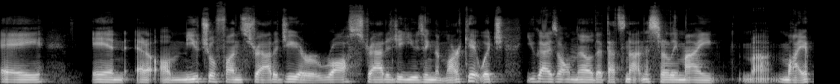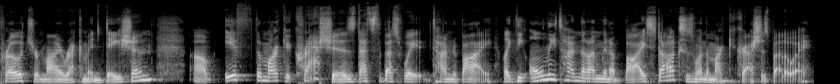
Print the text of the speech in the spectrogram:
a, in a, a, mutual fund strategy or a Roth strategy using the market, which you guys all know that that's not necessarily my my, approach or my recommendation. Um, if the market crashes, that's the best way time to buy. Like the only time that I'm going to buy stocks is when the market crashes. By the way,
